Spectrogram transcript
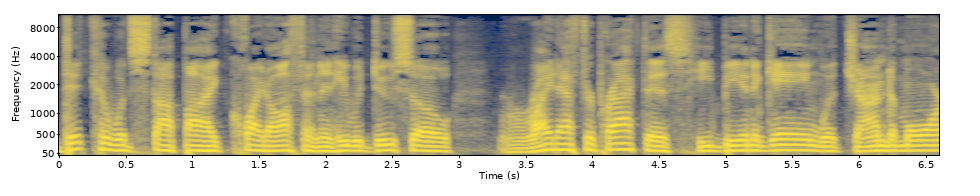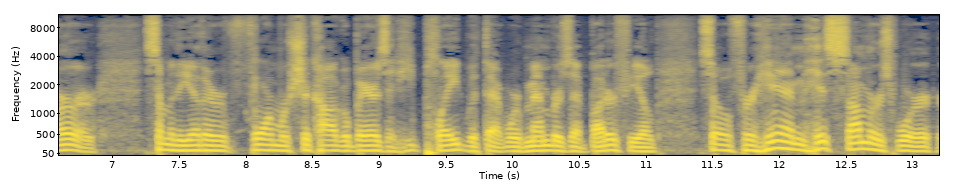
Ditka would stop by quite often, and he would do so right after practice, he'd be in a game with John DeMore or some of the other former Chicago Bears that he played with that were members at Butterfield. So for him, his summers were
